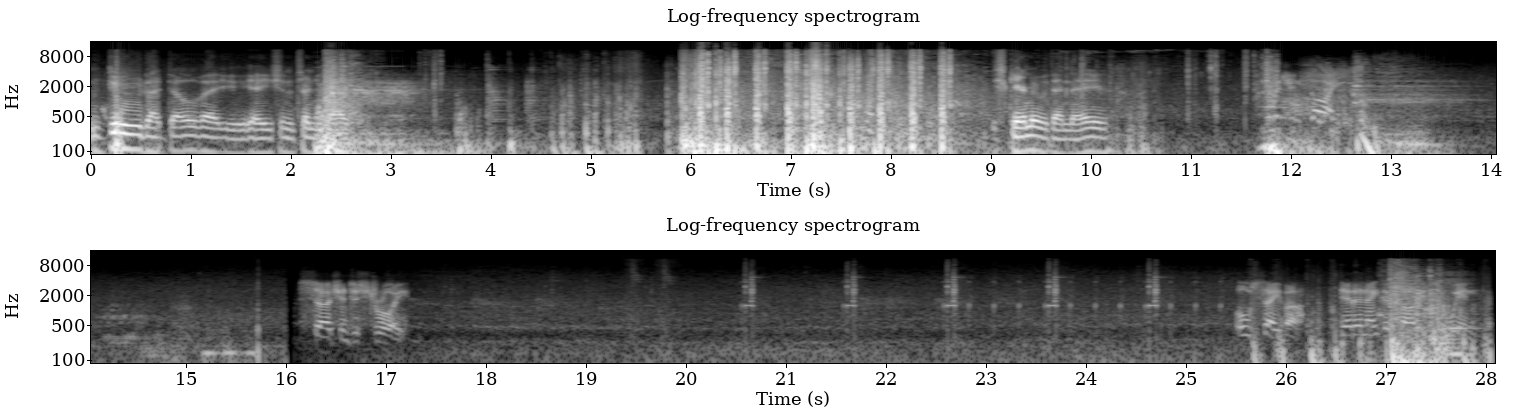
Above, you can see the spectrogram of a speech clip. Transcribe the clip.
Dude, I dove at you. Yeah, you shouldn't have turned your back. You scared me with that nade. Switch inside. Search and destroy. All Saber, detonate the target to win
